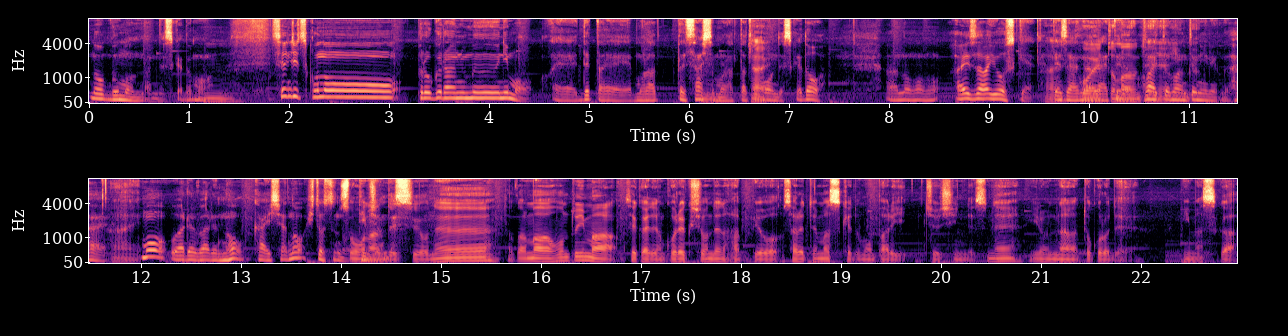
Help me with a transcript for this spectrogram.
の部門なんですけども、はい、先日このプログラムにも、えー、出てもらってさせてもらったと思うんですけど、はいあの相沢洋介デザイナーがやってるホワイトマウンテニング、はい。はい、も我々の会社の一つのそうなんですよね。だからまあ本当今世界でのコレクションでの発表されてますけどもパリ中心ですね。いろんなところで見ますが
